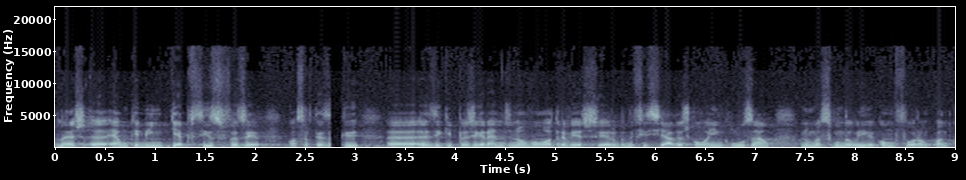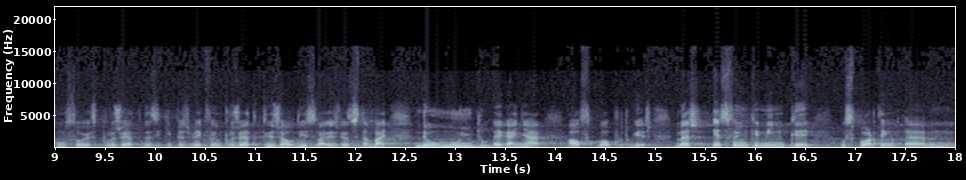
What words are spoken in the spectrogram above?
mas uh, é um caminho que é preciso fazer. Com certeza que uh, as equipas grandes não vão outra vez ser beneficiadas com a inclusão numa segunda liga, como foram quando começou este projeto das equipas B, que foi um projeto que, já o disse várias vezes também, deu muito a ganhar ao futebol português. Mas esse foi um caminho que o Sporting um, ehm,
